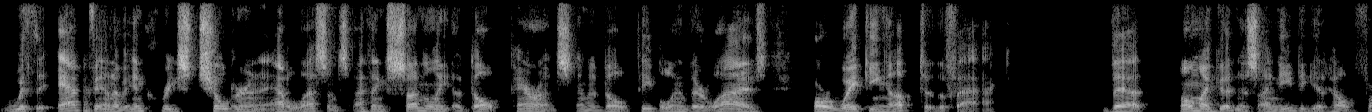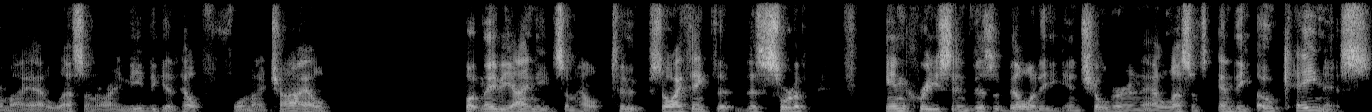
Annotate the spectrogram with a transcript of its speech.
with the advent of increased children and adolescents, I think suddenly adult parents and adult people in their lives are waking up to the fact that, oh my goodness, I need to get help for my adolescent or I need to get help for my child, but maybe I need some help too. So I think that this sort of increase in visibility in children and adolescents and the okayness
